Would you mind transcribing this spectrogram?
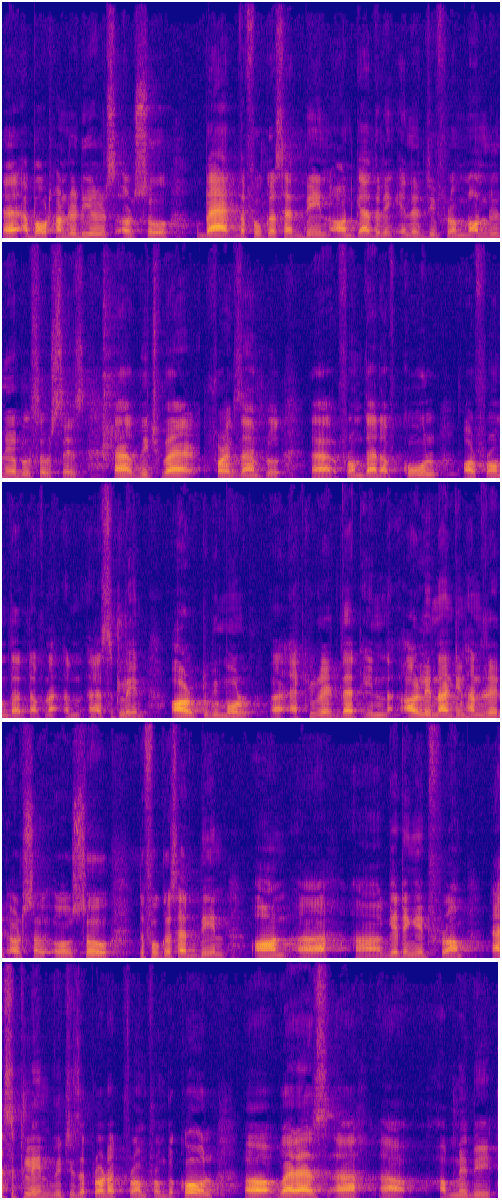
uh, about 100 years or so back the focus had been on gathering energy from non-renewable sources uh, which were for example uh, from that of coal or from that of acetylene or to be more uh, accurate that in early 1900 or so, or so the focus had been on uh, uh, getting it from acetylene which is a product from, from the coal whereas maybe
